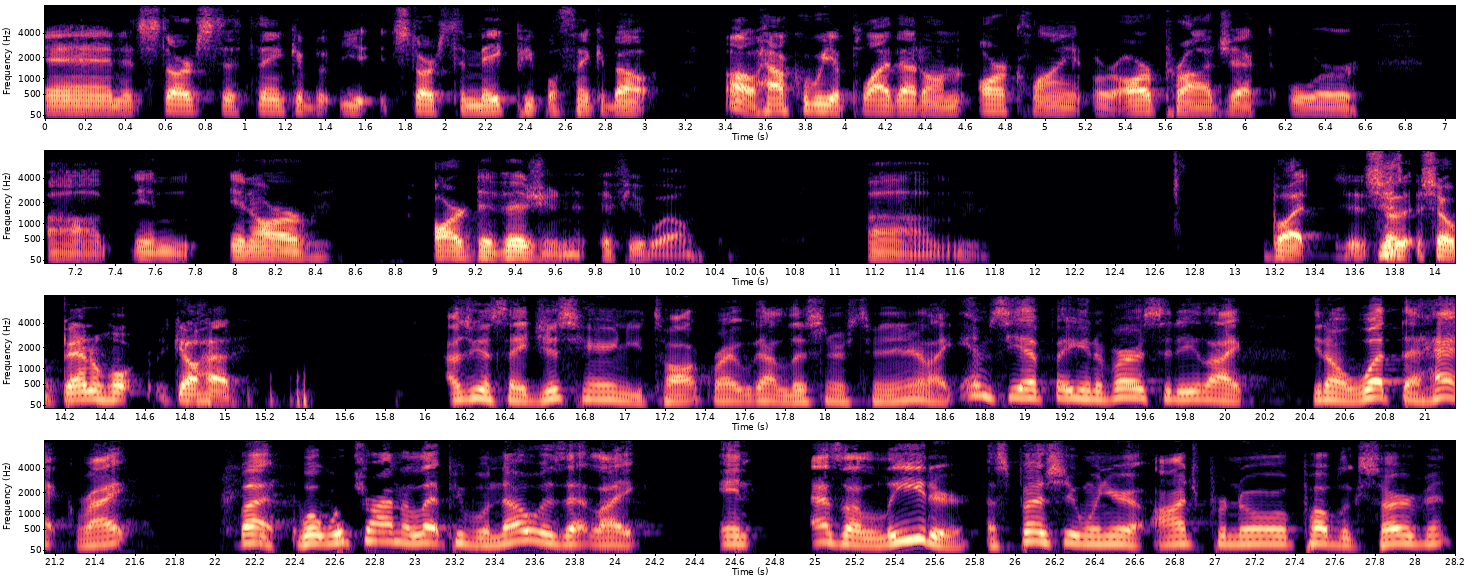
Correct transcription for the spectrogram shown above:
And it starts to think about, it starts to make people think about, oh, how can we apply that on our client or our project or uh, in in our our division, if you will. Um, but so so Ben, go ahead. I was gonna say, just hearing you talk, right? We got listeners tuning in, they're like MCFA University, like you know what the heck, right? But what we're trying to let people know is that, like, in as a leader, especially when you're an entrepreneurial public servant,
